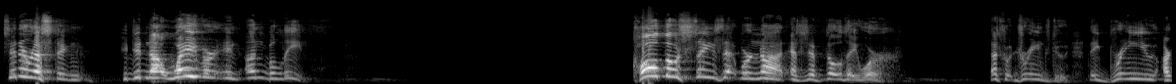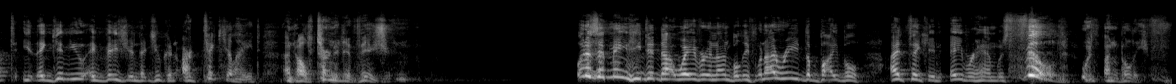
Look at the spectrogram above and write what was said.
It's interesting. He did not waver in unbelief. Called those things that were not as if though they were. That's what dreams do. They bring you, they give you a vision that you can articulate an alternative vision. What does it mean he did not waver in unbelief? When I read the Bible, I'm thinking Abraham was filled with unbelief.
